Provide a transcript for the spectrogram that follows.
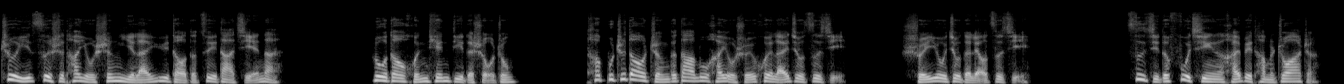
这一次是他有生以来遇到的最大劫难，落到魂天帝的手中，他不知道整个大陆还有谁会来救自己，谁又救得了自己？自己的父亲还被他们抓着，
